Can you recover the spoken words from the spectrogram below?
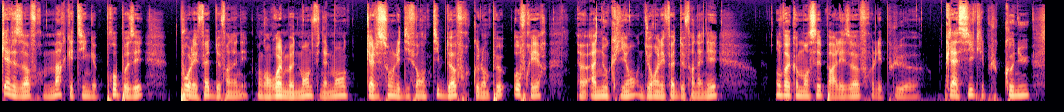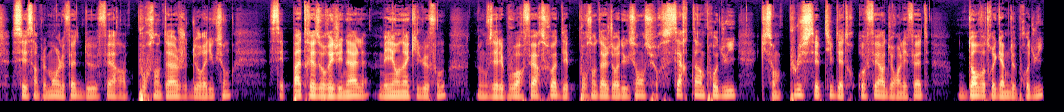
quelles offres marketing proposer pour les fêtes de fin d'année. Donc en gros, elle me demande finalement quels sont les différents types d'offres que l'on peut offrir euh, à nos clients durant les fêtes de fin d'année. On va commencer par les offres les plus euh, classiques, les plus connues. C'est simplement le fait de faire un pourcentage de réduction. C'est pas très original, mais il y en a qui le font. Donc vous allez pouvoir faire soit des pourcentages de réduction sur certains produits qui sont plus susceptibles d'être offerts durant les fêtes, dans votre gamme de produits.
